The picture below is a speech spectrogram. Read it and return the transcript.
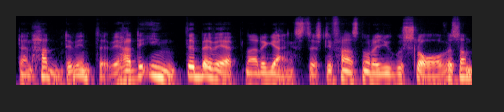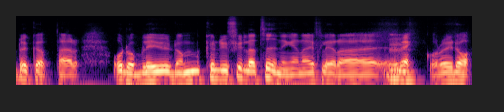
den hade vi inte. Vi hade inte beväpnade gangsters. Det fanns några jugoslaver som dök upp här och då blev ju, de kunde ju fylla tidningarna i flera mm. veckor. Och idag,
